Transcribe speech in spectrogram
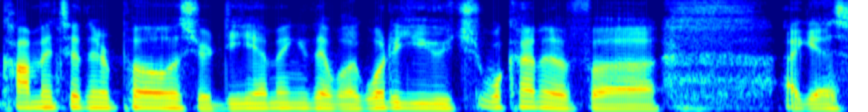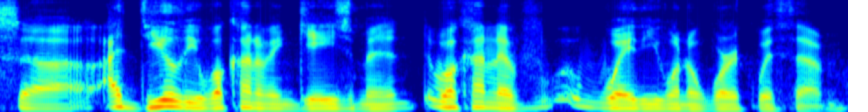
commenting on their posts, you're DMing them. Like, what are you? What kind of uh, I guess, uh, ideally, what kind of engagement, what kind of way do you want to work with them?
